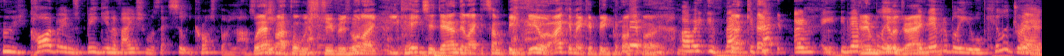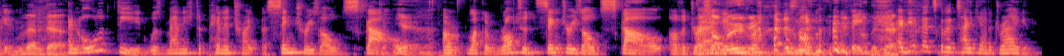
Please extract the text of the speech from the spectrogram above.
Qyburn's big innovation was that silly crossbow last week? well, that's what I thought was stupid as well. Like, you can sit down there like it's some big deal. I can make a big crossbow. I mean, if that, if that, Okay. and inevitably, kill a dragon. inevitably, it will kill a dragon. without a doubt. And all it did was manage to penetrate a centuries-old skull, Yeah. a, like a rotted centuries-old skull of a dragon. not moving. Right? It's not moving, and yet that's going to take out a dragon.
